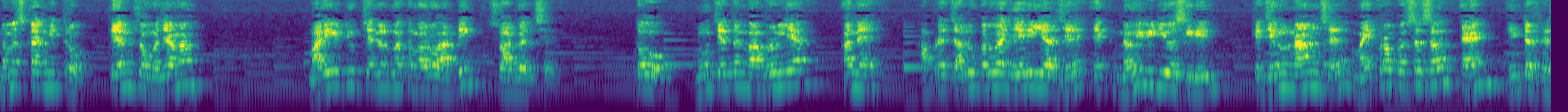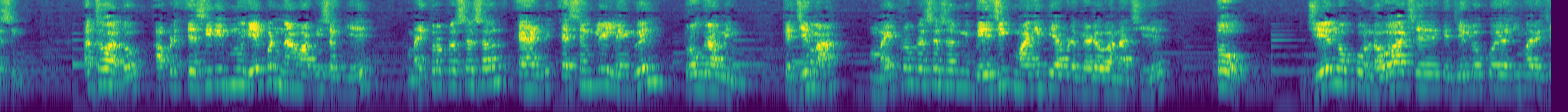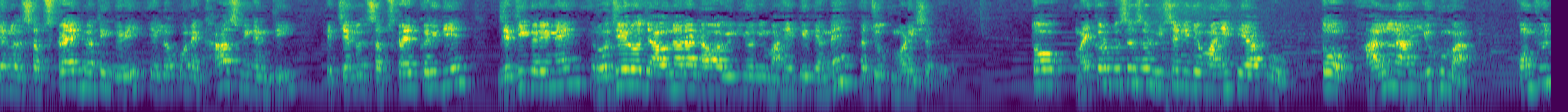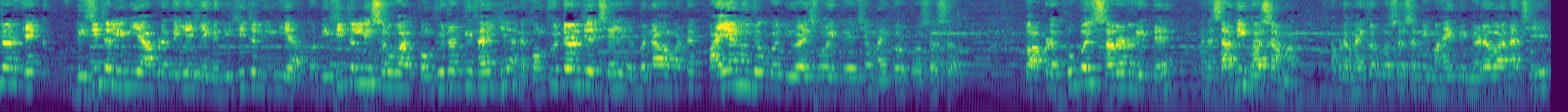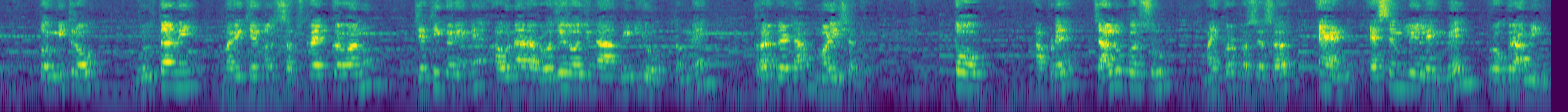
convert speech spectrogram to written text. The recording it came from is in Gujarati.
નમસ્કાર મિત્રો, કેમ છો? મજામાં? મારી યુટ્યુબ ચેનલમાં તમારું હાર્દિક સ્વાગત છે. તો હું ચેતન બાબરોલિયા અને આપણે ચાલુ કરવા જઈ રહ્યા છે એક નવી વીડિયો સિરીઝ કે જેનું નામ છે માઇક્રો પ્રોસેસર એન્ડ ઇન્ટરફેસિંગ અથવા તો આપણે એ સિરીઝનું એ પણ નામ આપી શકીએ microprocessor and assembly language programming કે જેમાં માઇક્રો પ્રોસેસરની બેઝિક માહિતી આપણે મેળવવાના છીએ. તો જે લોકો નવા છે કે જે લોકોએ હજી મારી ચેનલ સબસ્ક્રાઇબ નથી કરી, એ લોકોને ખાસ વિનંતી કે ચેનલ સબસ્ક્રાઇબ કરી દે, જેથી કરીને રોજે રોજ આવનારા નવા વિડીયોની માહિતી તેમને અચૂક મળી શકે. તો માઇક્રોપ્રોસેસર વિશેની જો માહિતી આપું, તો હાલના યુગમાં કોમ્પ્યુટર એક ડિજિટલ ઇન્ડિયા આપણે કહીએ છીએ કે ડિજિટલ ઇન્ડિયા તો ડિજિટલની શરૂઆત કોમ્પ્યુટરથી થાય છે અને કોમ્પ્યુટર જે છે એ બનાવવા માટે પાયાનું જો કોઈ ડિવાઇસ હોય તો એ છે માઇક્રોપ્રોસેસર તો આપણે ખૂબ જ સરળ રીતે અને સાદી ભાષામાં આપણે માઇક્રોપ્રોસેસરની માહિતી મેળવવાના છીએ. તો મિત્રો, ભૂલતા નહીં, મારી ચેનલ સબસ્ક્રાઇબ કરવાનું, જેથી કરીને આવનારા રોજે રોજના વીડિયો તમને ઘર બેઠા મળી શકે. તો આપણે ચાલુ કરશું microprocessor and assembly language programming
